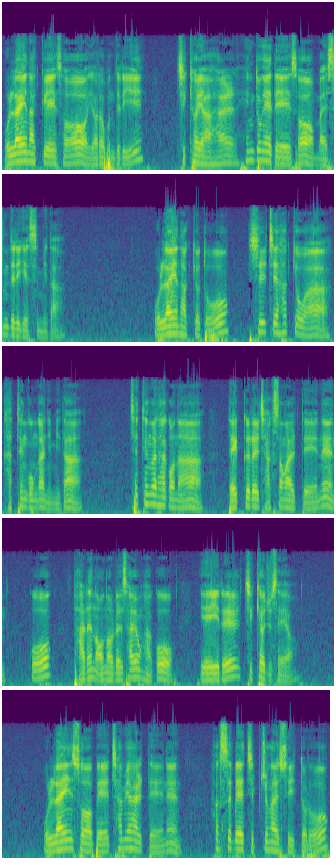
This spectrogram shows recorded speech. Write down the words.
온라인 학교에서 여러분들이 지켜야 할 행동에 대해서 말씀드리겠습니다. 온라인 학교도 실제 학교와 같은 공간입니다. 채팅을 하거나 댓글을 작성할 때에는 꼭 바른 언어를 사용하고 예의를 지켜주세요. 온라인 수업에 참여할 때에는 학습에 집중할 수 있도록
